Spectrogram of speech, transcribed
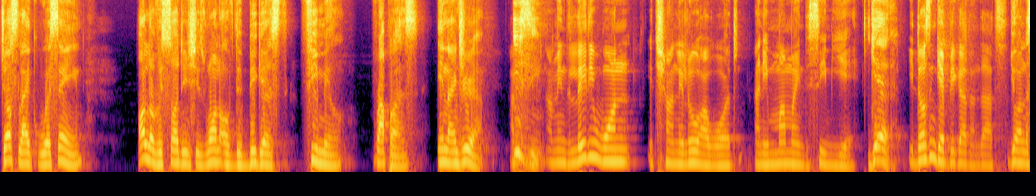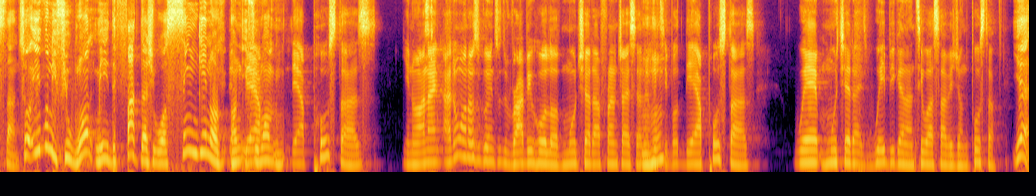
just like we're saying. All of a sudden, she's one of the biggest female rappers in Nigeria. Easy, I mean, the lady won a Channel O award and a Mama in the same year. yeah. It doesn't get bigger than that. You understand? So even if you want me, the fact that she was singing of on if you are, want me, there are posters, you know, and I, I don't want us to go into the rabbit hole of Mo'Cheddah franchise celebrity, Mm-hmm. but there are posters where Mo'Cheddah is way bigger than Tiwa Savage on the poster. yeah,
